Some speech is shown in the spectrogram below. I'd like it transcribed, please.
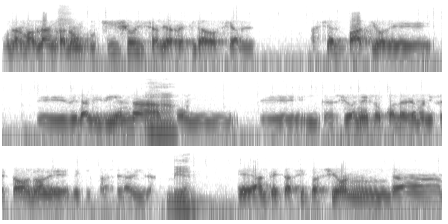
un, arma blanca, no un cuchillo, y se había retirado hacia el, hacia el patio de, de, la vivienda con eh, intenciones, lo cual le había manifestado, ¿no? de, quitarse la vida. Bien. Eh, ante esta situación, la,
